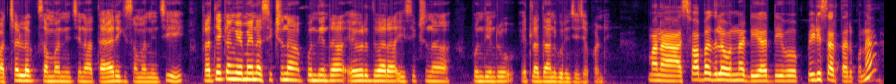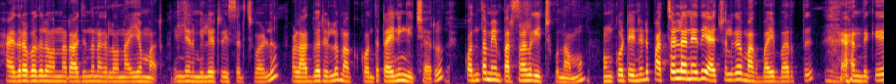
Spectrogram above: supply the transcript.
పచ్చళ్ళకు సంబంధించిన తయారీకి సంబంధించి ప్రత్యేకంగా ఏమైనా శిక్షణ పొందినరా ఎవరి ద్వారా ఈ శిక్షణ పొందినరు ఎట్లా దాని గురించి చెప్పండి. మన అస్వాబాద్లో ఉన్న డిఆర్డిఓ పీడీ సార్ తరపున హైదరాబాద్లో ఉన్న రాజేంద్ర నగర్లో ఉన్న ఐఎంఆర్ ఇండియన్ మిలిటరీ రీసెర్చ్ వాళ్ళు వాళ్ళ ఆధ్వర్యంలో మాకు కొంత ట్రైనింగ్ ఇచ్చారు. కొంత మేము పర్సనల్గా ఇచ్చుకున్నాము. ఇంకోటి ఏంటంటే పచ్చళ్ళు అనేది యాక్చువల్గా మాకు బై బర్త్. అందుకే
